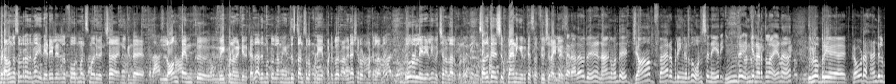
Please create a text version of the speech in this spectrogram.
பட் அவங்க சொல்கிறதுனா இது இடையில இடையில ஃபோர் மந்த்ஸ் மாதிரி வச்சா எங்களுக்கு இந்த லாங் டைமுக்கு வெயிட் பண்ண வேண்டியிருக்காது. அது மட்டும் இல்லாமல் ஹிந்துஸ்தான் சொல்லக்கூடிய பர்டிகுலர் அவினாஷி ரோடு மட்டும் இல்லாமல் ரூரல் ஏரியாலையும் வச்சா நல்லா இருக்கணும் ஸோ அதுக்கு பிளானிங் இருக்கா சார் ஃபியூச்சர் ஐடியா சார் அதாவது நாங்கள் வந்து ஜாப் ஃபேர் அப்படிங்கிறது ஒன்ஸ் இயர் இந்த இங்கே நடத்தலாம். ஏன்னா இவ்வளோ பெரிய க்ரௌடை ஹேண்டில்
